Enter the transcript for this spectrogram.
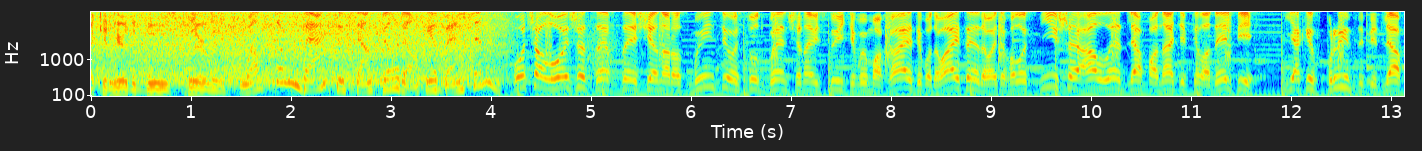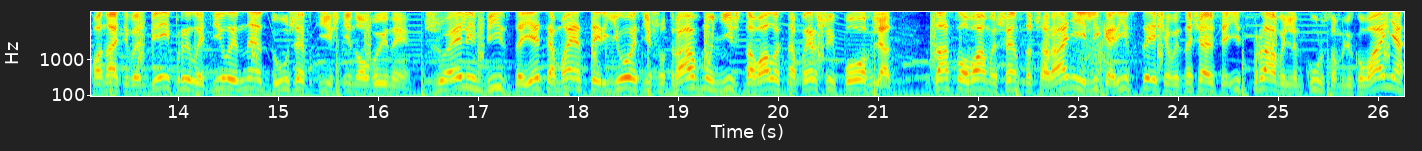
I could hear the boos clearly. Welcome back to South Philadelphia, Ben Simmons. Почалось же це все ще на розминці. Ось тут Бен ще навіть стоїть і вимагає. Типу, давайте, давайте голосніше. Але для фанатів Філадельфії, як і в принципі для фанатів NBA, прилетіли не дуже втішні новини. Джоель Імбіт, здається, має серйознішу травму, ніж здавалось на перший погляд. За словами Шемса Чарані, лікарі все ще визначаються із правильним курсом лікування,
